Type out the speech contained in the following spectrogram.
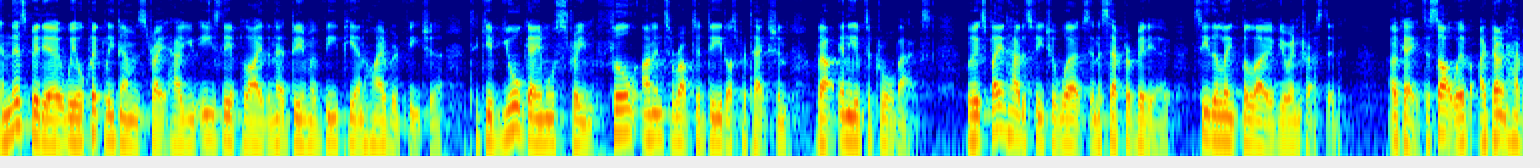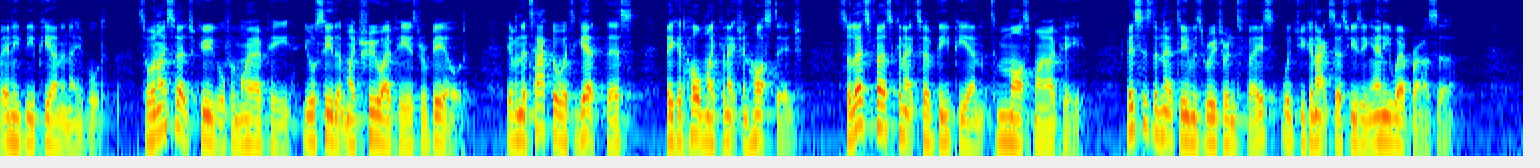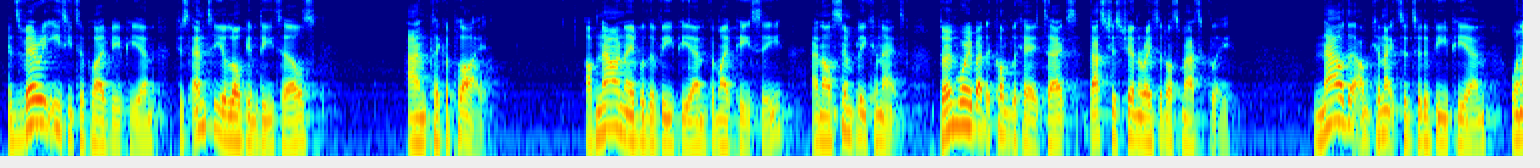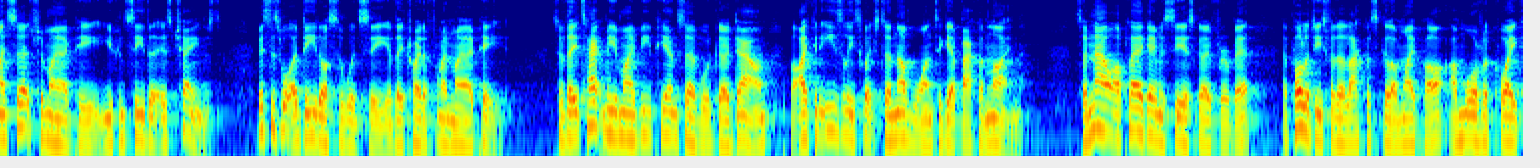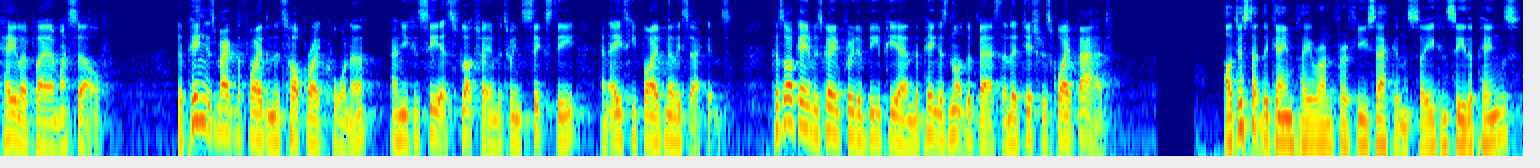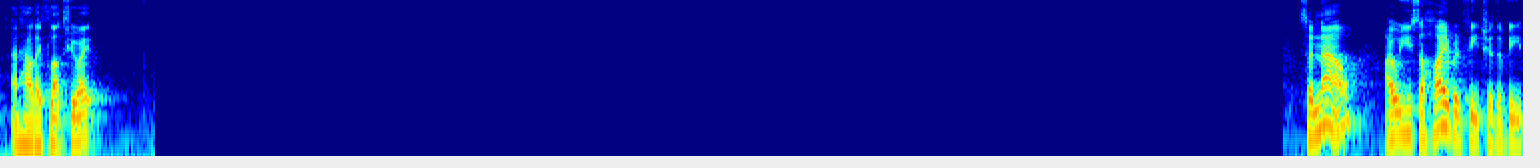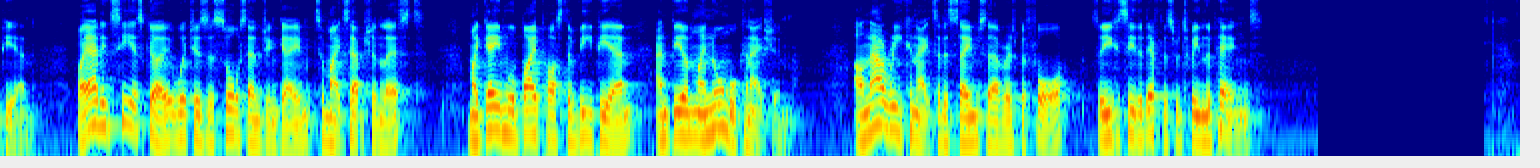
In this video, we will quickly demonstrate how you easily apply the NetDuma VPN hybrid feature to give your game or stream full uninterrupted DDoS protection without any of the drawbacks. We'll explain how this feature works in a separate video. See the link below if you're interested. Okay, to start with, I don't have any VPN enabled. So when I search Google for my IP, you'll see that my true IP is revealed. If an attacker were to get this, they could hold my connection hostage. So let's first connect to a VPN to mask my IP. This is the NetDuma's router interface, which you can access using any web browser. It's very easy to apply VPN, just enter your login details and click apply. I've now enabled the VPN for my PC and I'll simply connect. Don't worry about the complicated text, that's just generated automatically. Now that I'm connected to the VPN, when I search for my IP, you can see that it's changed. This is what a DDoSer would see if they try to find my IP. So if they attack me, my VPN server would go down, but I could easily switch to another one to get back online. So now I'll play a game of CSGO for a bit. Apologies for the lack of skill on my part, I'm more of a Quake Halo player myself. The ping is magnified in the top right corner, and you can see it's fluctuating between 60 and 85 milliseconds. Because our game is going through the VPN, the ping is not the best and the jitter is quite bad. I'll just let the gameplay run for a few seconds so you can see the pings and how they fluctuate. So now, I will use the hybrid feature of the VPN. By adding CSGO, which is a source engine game, to my exception list, my game will bypass the VPN and be on my normal connection. I'll now reconnect to the same server as before, so you can see the difference between the pings.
